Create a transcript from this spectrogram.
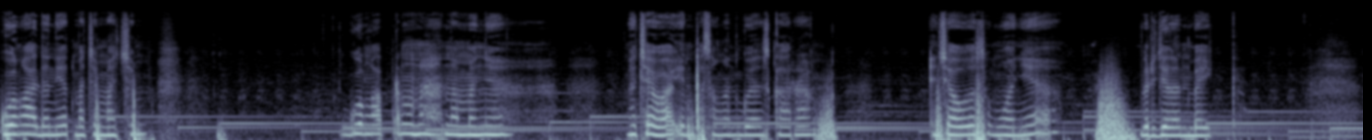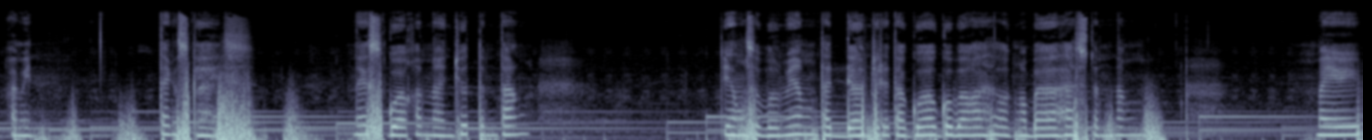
gue gak ada niat macam-macam. Gue gak pernah namanya ngecewain pasangan gue yang sekarang. Insya Allah semuanya berjalan baik. Amin. Thanks guys. Next gue akan lanjut tentang yang sebelumnya yang tadi dalam cerita gue gue bakal ngebahas tentang my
